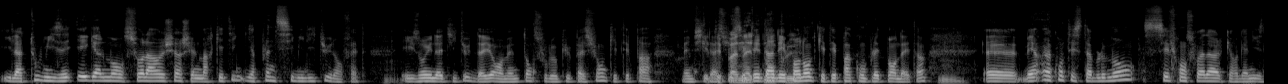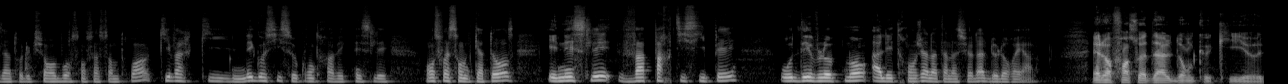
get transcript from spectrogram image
il a tout misé également sur la recherche et le marketing. Il y a plein de similitudes en fait. Et ils ont une attitude d'ailleurs en même temps sous l'occupation qui n'était pas, même si la Suisse était indépendante, qui n'était pas complètement nette. Hein. Hmm. Euh, mais incontestablement, c'est François Dalle qui organise l'introduction en bourse en 63, qui, va, qui négocie ce contrat avec Nestlé en 74, et Nestlé va participer au développement à l'étranger, à l'international de L'Oréal. Alors François Dalle, donc, qui, euh,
